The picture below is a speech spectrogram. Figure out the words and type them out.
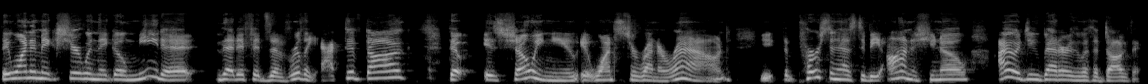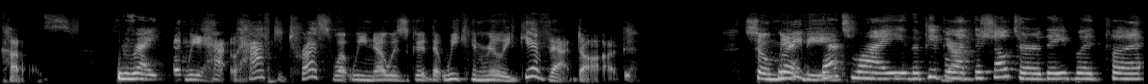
they want to make sure when they go meet it that if it's a really active dog that is showing you it wants to run around, the person has to be honest, you know, I would do better with a dog that cuddles Right. And we ha- have to trust what we know is good that we can really give that dog. So maybe right. that's why the people yeah. at the shelter they would put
